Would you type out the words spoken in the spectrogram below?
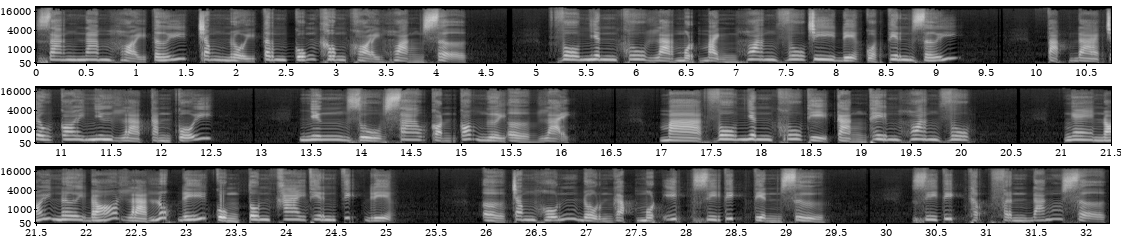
Giang Nam hỏi tới trong nội tâm cũng không khỏi hoảng sợ. Vô nhân khu là một mảnh hoang vu chi địa của tiên giới. Tạp Đà Châu coi như là cằn cỗi. Nhưng dù sao còn có người ở lại. Mà vô nhân khu thì càng thêm hoang vu. Nghe nói nơi đó là lúc đế cùng tôn khai thiên tích địa. Ở trong hỗn độn gặp một ít di tích tiền sử. Di tích thập phần đáng sợ.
